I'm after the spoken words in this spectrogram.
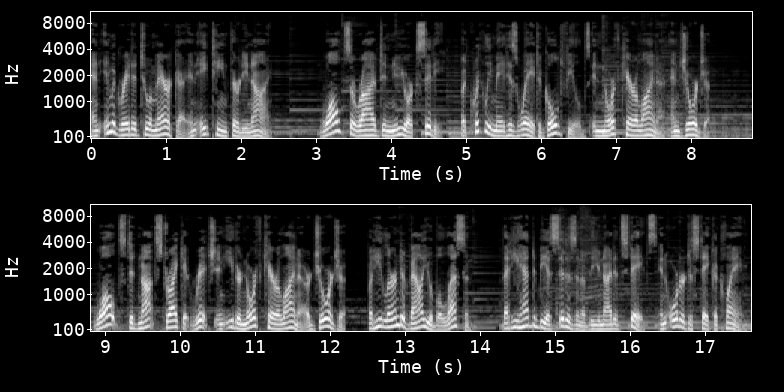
and immigrated to America in 1839. Waltz arrived in New York City, but quickly made his way to goldfields in North Carolina and Georgia. Waltz did not strike it rich in either North Carolina or Georgia, but he learned a valuable lesson, that he had to be a citizen of the United States in order to stake a claim.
